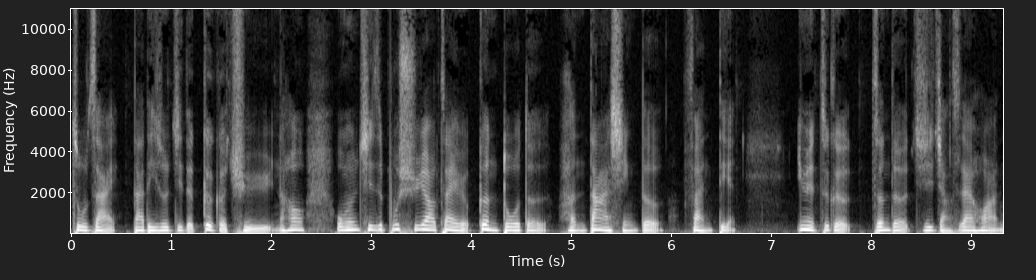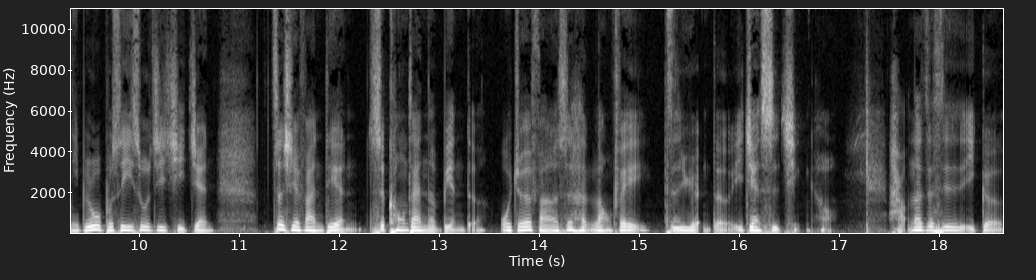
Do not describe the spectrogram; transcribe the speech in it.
住在大地艺术季的各个区域，然后我们其实不需要再有更多的很大型的饭店，因为这个真的，其实讲实在话，你如果不是艺术季期间，这些饭店是空在那边的，我觉得反而是很浪费资源的一件事情。好，好，那这是一个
